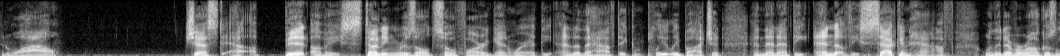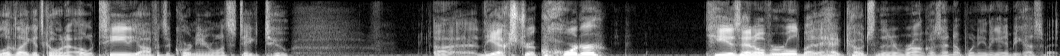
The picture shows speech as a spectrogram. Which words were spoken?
And wow, just a, bit of a stunning result so far again, where at the end of the half they completely botch it. And then at the end of the second half, when the Denver Broncos look like it's going to OT, the offensive coordinator wants to take it to uh, the extra quarter. He is then overruled by the head coach, and the Denver Broncos end up winning the game because of it.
